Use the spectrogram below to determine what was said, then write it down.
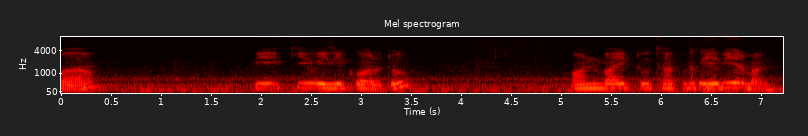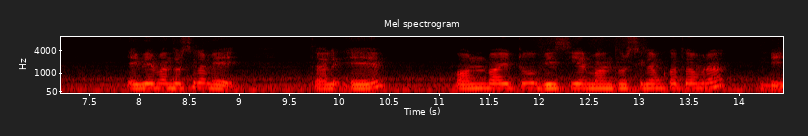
বা P Q is equal to one by two থাকলে দেখো এ বি এর মান। এ বি এর মান ধরছিলাম এ তাহলে A one by two BC এর মান ধরছিলাম কত আমরা? বি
